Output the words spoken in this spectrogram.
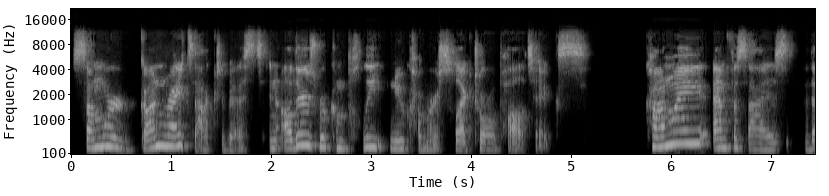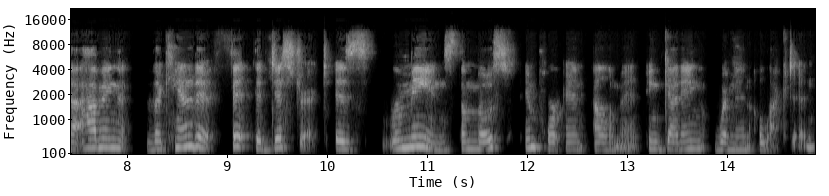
some were gun rights activists, and others were complete newcomers to electoral politics. Conway emphasized that having the candidate fit the district is remains the most important element in getting women elected.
